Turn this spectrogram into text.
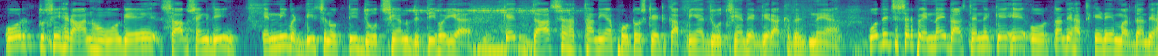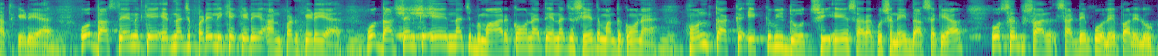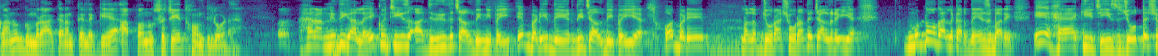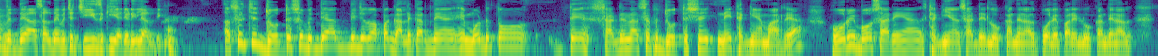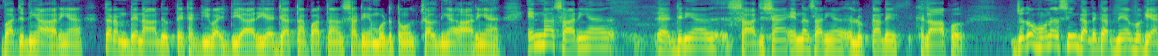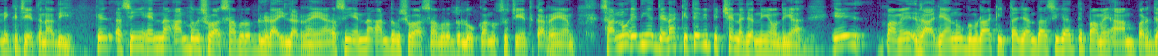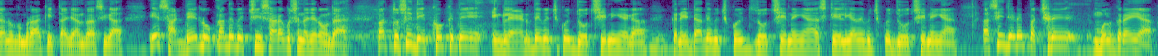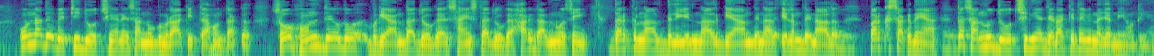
ਔਰ ਤੁਸੀਂ ਹੈਰਾਨ ਹੋਵੋਗੇ ਸਾਹਿਬ ਸਿੰਘ ਜੀ, ਇੰਨੀ ਵੱਡੀ ਚੁਣੌਤੀ ਜੋਤਸ਼ੀਆਂ ਨੂੰ ਦਿੱਤੀ ਹੋਈ ਹੈ ਕਿ 10 ਹੱਥਾਂ ਦੀਆਂ ਫੋਟੋ ਸਟੇਟ ਕਾਪੀਆਂ ਜੋਤਸ਼ੀਆਂ ਦੇ ਅੱਗੇ ਰੱਖ ਦਿੰਦੇ ਆ। ਉਹਦੇ 'ਚ ਸਿਰਫ ਇੰਨਾ ਹੀ ਦੱਸ ਦੇਣ ਕਿ ਇਹ ਔਰਤਾਂ ਦੇ ਹੱਥ ਕਿਹੜੇ, ਮਰਦਾਂ ਦੇ ਹੱਥ ਕਿਹੜੇ ਆ। ਉਹ ਦੱਸ ਦੇਣ ਕਿ ਇਹਨਾਂ 'ਚ ਪੜ੍ਹੇ ਲਿਖੇ ਕਿਹੜੇ ਆ, ਅਨਪੜ੍ਹ ਕਿਹੜੇ ਆ। ਉਹ ਦੱਸ ਦੇਣ ਕਿ ਇਹ ਇਹਨਾਂ 'ਚ ਬਿਮਾਰ ਕੌਣ ਹੈ ਤੇ ਇਹਨਾਂ 'ਚ ਸਿਹਤਮੰਦ ਕੌਣ ਹੈ ਹੁਣ ਤੱਕ ਇੱਕ ਵੀ ਜੋਤਸ਼ੀ ਇਹ ਸਾਰਾ ਕੁਝ ਨਹੀਂ ਦੱਸ ਸਕਿਆ। ਉਹ ਸਿਰਫ ਸਾ- ਸਾਡੇ ਭੋਲੇ ਭਾਲੇ ਲੋਕਾਂ ਨੂੰ ਗੁੰਮਰਾਹ ਕਰਨ ਤੇ ਲੱਗੇ ਆ। ਆਪਾਂ ਨੂੰ ਸੁਚੇਤ ਹੋਣ ਦੀ ਲੋੜ ਹੈ ਹੈਰਾਨੀ ਦੀ ਗੱਲ ਹੈ ਇਹ ਕੋਈ ਚੀਜ਼ ਅੱਜ ਦੀ ਤਾਂ ਚੱਲਦੀ ਨਹੀਂ ਪਈ। ਇਹ ਬੜੀ ਦੇਰ ਦੀ ਚੱਲਦੀ ਪਈ ਹੈ ਔਰ ਬੜੇ ਮਤਲਬ ਜੋਰਾਂ ਸ਼ੋਰਾਂ ਤੇ ਚੱਲ ਰਹੀ ਹੈ। ਮੁੱਢੋਂ ਗੱਲ ਕਰਦੇ ਹਾਂ ਇਸ ਬਾਰੇ। ਇਹ ਹੈ ਕੀ ਚੀਜ਼? ਜੋਤਿਸ਼ ਵਿਦਿਆ ਅਸਲ ਦੇ ਵਿੱਚ ਚੀਜ਼ ਕੀ ਹੈ ਜਿਹੜੀ ਲਿਆਂਦੀ? ਅਸਲ 'ਚ ਜੋਤਿਸ਼ ਵਿਦਿਆ ਦੀ ਜਦੋਂ ਆਪਾਂ ਗੱਲ ਕਰਦੇ ਆ ਇਹ ਮੁੱਢ ਤੋਂ ਤੇ ਸਾਡੇ ਨਾਲ ਸਿਰਫ ਜੋਤਿਸ਼ ਨਹੀਂ ਠੱਗੀਆਂ ਮਾਰ ਰਿਹਾ, ਹੋਰ ਵੀ ਬਹੁਤ ਸਾਰੀਆਂ ਠੱਗੀਆਂ ਸਾਡੇ ਲੋਕਾਂ ਦੇ ਨਾਲ, ਭੋਲੇ ਭਾਲੇ ਲੋਕਾਂ ਦੇ ਨਾਲ ਵੱਜਦੀਆਂ ਆ ਰਹੀਆਂ, ਧਰਮ ਦੇ ਨਾਂ ਦੇ ਉੱਤੇ ਠੱਗੀ ਵੱਜਦੀ ਆ ਰਹੀ ਹੈ, ਜਾਤਾਂ ਪਾਤਾਂ ਸਾਡੀਆਂ ਮੁੱਢ ਤੋਂ ਚੱਲਦੀਆਂ ਆ ਰਹੀਆਂ। ਇਹਨਾਂ ਸਾਰੀਆਂ ਜਿਹੜੀਆਂ ਸਾਜ਼ਿਸ਼ਾਂ, ਇਹਨਾਂ ਸਾਰੀਆਂ ਲੁੱਟਾਂ ਦੇ ਖਿਲਾਫ, ਜਦੋਂ ਹੁਣ ਅਸੀਂ ਗੱਲ ਕਰਦੇ ਹਾਂ ਵਿਗਿਆਨਿਕ ਚੇਤਨਾ ਦੀ ਕਿ ਅਸੀਂ ਇਹਨਾਂ ਅੰਧ ਵਿਸ਼ਵਾਸਾਂ ਵਿਰੁੱਧ ਲੜਾਈ ਲੜ ਰਹੇ ਹਾਂ, ਅਸੀਂ ਇਹਨਾਂ ਅੰਧ ਵਿਸ਼ਵਾਸਾਂ ਵਿਰੁੱਧ ਲੋਕਾਂ ਨੂੰ ਸੁਚੇਤ ਕਰ ਰਹੇ ਹਾਂ। ਸਾਨੂੰ ਇਹਦੀਆਂ ਜੜ੍ਹਾਂ ਕਿਤੇ ਵੀ ਪਿੱਛੇ ਨਜ਼ਰ ਨਹੀਂ ਆਉਂਦੀਆਂ। ਇਹ ਭਾਵੇਂ ਰਾਜਿਆਂ ਨੂੰ ਗੁੰਮਰਾਹ ਕੀਤਾ ਜਾਂਦਾ ਸੀਗਾ ਤੇ ਭਾਵੇਂ ਆਮ ਪ੍ਰਜਾ ਨੂੰ ਗੁੰਮਰਾਹ ਕੀਤਾ ਜਾਂਦਾ ਸੀਗਾ। ਇਹ ਸਾਡੇ ਲੋਕਾਂ ਦੇ ਵਿੱਚ ਹੀ ਸਾਰਾ ਕੁਝ ਨਜ਼ਰ ਆਉਂਦਾ ਹੈ। ਪਰ ਤੁਸੀਂ ਦੇਖੋ ਕਿਤੇ ਇੰਗਲੈਂਡ ਦੇ ਵਿੱਚ ਕੋਈ ਜੋਤਸ਼ੀ ਨਹੀਂ ਹੈਗਾ, ਕੈਨੇਡਾ ਦੇ ਵਿੱਚ ਕੋਈ ਜੋਤਸ਼ੀ ਨਹੀਂ ਹੈ, ਆਸਟ੍ਰੇਲੀਆ ਦੇ ਵਿੱਚ ਕੋਈ ਜੋਤਸ਼ੀ ਨਹੀਂ ਹੈ। ਅਸੀਂ ਜਿਹੜੇ ਪਛੜੇ ਮੁਲਕ ਰਹੇ ਆ ਉਹਨਾਂ ਦੇ ਵਿੱਚ ਹੀ ਜੋਤਸ਼ੀਆਂ ਨੇ ਸਾਨੂੰ ਗੁੰਮਰਾਹ ਕੀਤਾ ਹੁਣ ਤੱਕ। ਸੋ ਹੁਣ ਜਦੋਂ ਵਿਗਿਆਨ ਦਾ ਯੁੱਗ ਹੈ, ਸਾਇੰਸ ਦਾ ਯੁੱਗ ਹੈ, ਹਰ ਗੱਲ ਨੂੰ ਅਸੀਂ ਤਰਕ ਨਾਲ, ਦਲੀਲ ਨਾਲ, ਗਿਆਨ ਦੇ ਨਾਲ, ਇਲਮ ਦੇ ਨਾਲ ਪਰਖ ਸਕਦੇ ਹਾਂ ਤਾਂ ਸਾਨੂੰ ਜੋਤਸ਼ੀ ਦੀਆਂ ਜੜ੍ਹਾਂ ਕਿਤੇ ਵੀ ਨਜ਼ਰ ਨਹੀਂ ਆਉਂਦੀਆਂ।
